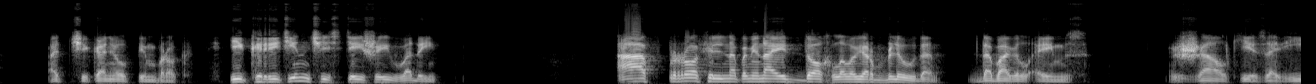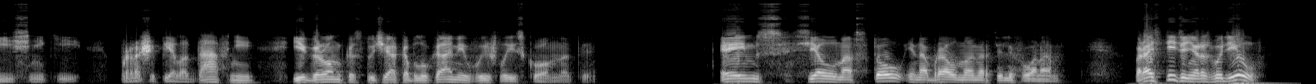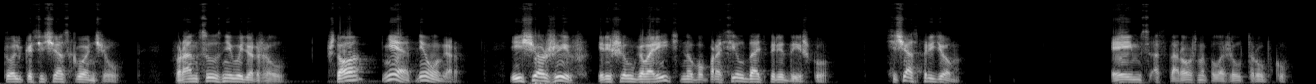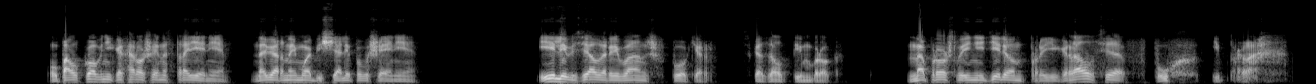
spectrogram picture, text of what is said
отчеканил Пимброк. «И кретин чистейшей воды». «А в профиль напоминает дохлого верблюда», — добавил Эймс. «Жалкие завистники», — прошипела Дафни и, громко стуча каблуками, вышла из комнаты. Эймс сел на стол и набрал номер телефона. «Простите, не разбудил? Только сейчас кончил. Француз не выдержал. «Что? Нет, не умер. Еще жив и решил говорить, но попросил дать передышку. Сейчас придем». Эймс осторожно положил трубку. «У полковника хорошее настроение. Наверное, ему обещали повышение». «Или взял реванш в покер», — сказал Пимброк. «На прошлой неделе он проигрался в пух и прах».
